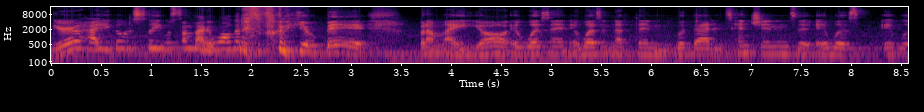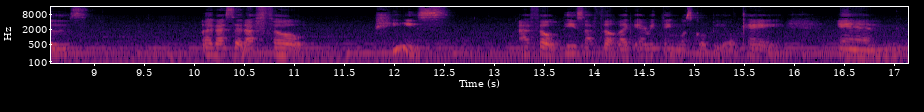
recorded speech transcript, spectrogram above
girl, how you go to sleep with somebody walking in front of your bed? But I'm like, y'all, it wasn't it wasn't nothing with bad intentions. It, it was it was like I said, I felt peace. I felt peace. I felt like everything was gonna be okay, and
